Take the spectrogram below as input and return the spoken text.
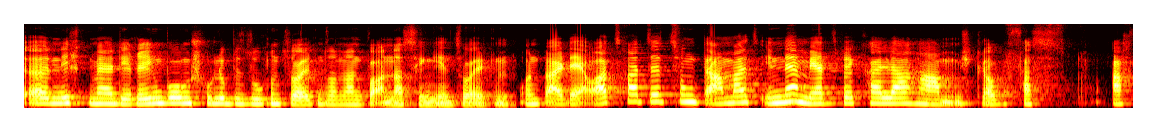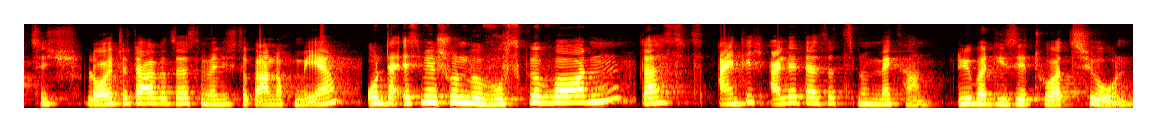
äh, nicht mehr die Regenbogenschule besuchen sollten, sondern woanders hingehen sollten. Und bei der Ortsratssitzung damals in der Mehrzweckhalle haben, ich glaube, fast 80 Leute da gesessen, wenn nicht sogar noch mehr. Und da ist mir schon bewusst geworden, dass eigentlich alle da sitzen und meckern über die Situation.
